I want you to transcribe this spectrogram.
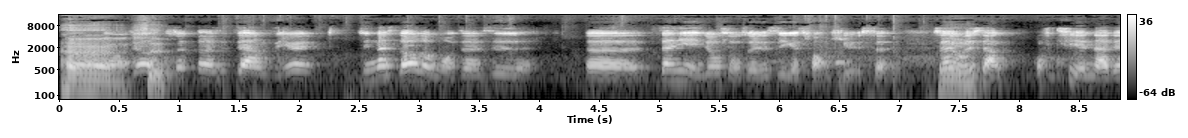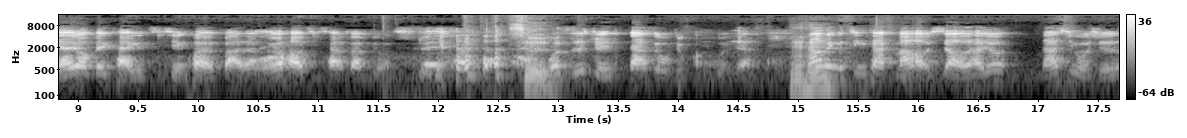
我就真的是这样子，因为。其实那时候的我真的是，呃，在念研究所，所以就是一个穷学生，所以我就想，我、嗯、天哪，等下要被开一个几千块的罚单，我有好几餐饭不用吃了。是，我只是觉得那时候我就哭了这样。嗯、然后那个警察蛮好笑的，他就拿起我学生，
